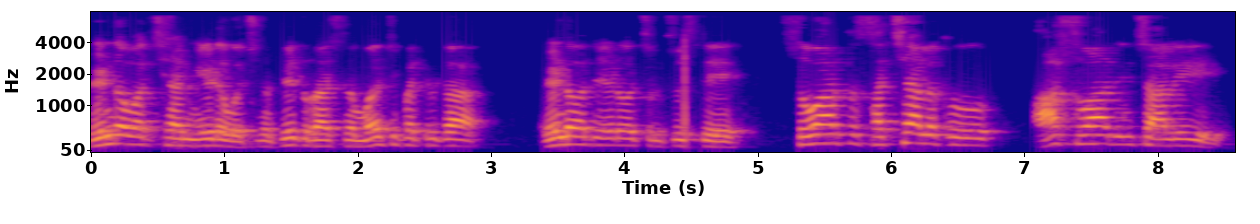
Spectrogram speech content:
రెండవ అధ్యాయం ఏడవ వచ్చిన పేతురు రాసిన మొదటి పత్రిక రెండవ ఏడవ వచ్చిన చూస్తే సువార్త సత్యాలకు ఆస్వాదించాలి.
